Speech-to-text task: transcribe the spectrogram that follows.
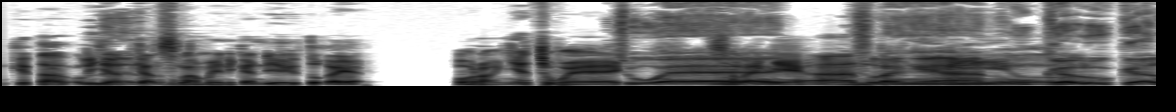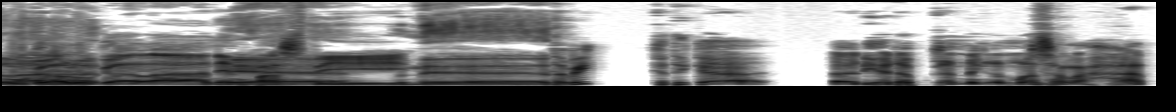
kita lihat kan selama ini kan dia itu kayak orangnya cuek, Cuek, selengean, selengean, ugal-ugalan. ugal-ugalan yang Ya, pasti. Bener. Tapi ketika eh, dihadapkan dengan masalah hati,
